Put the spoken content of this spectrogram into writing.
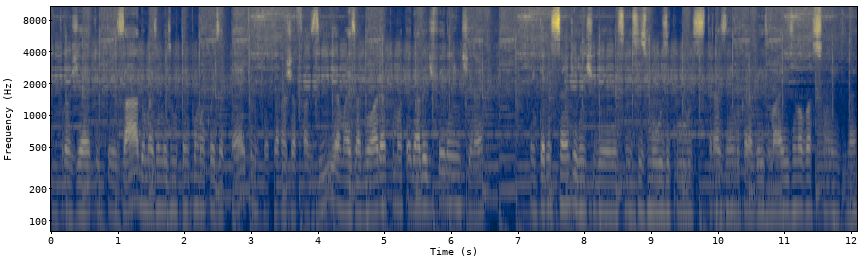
um projeto pesado, mas ao mesmo tempo uma coisa técnica que ela já fazia, mas agora com uma pegada diferente, né? é interessante a gente ver assim, esses músicos trazendo cada vez mais inovações, né?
